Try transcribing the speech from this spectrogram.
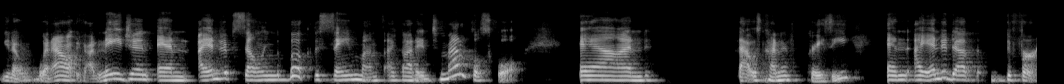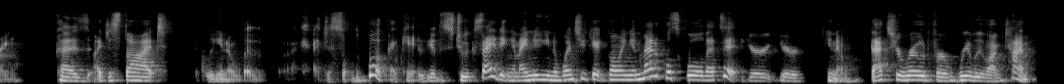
you know went out got an agent and i ended up selling the book the same month i got into medical school. And that was kind of crazy. And i ended up deferring because i just thought you know i just sold a book. I can't this is too exciting. And i knew you know once you get going in medical school that's it. You're you're you know that's your road for a really long time.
